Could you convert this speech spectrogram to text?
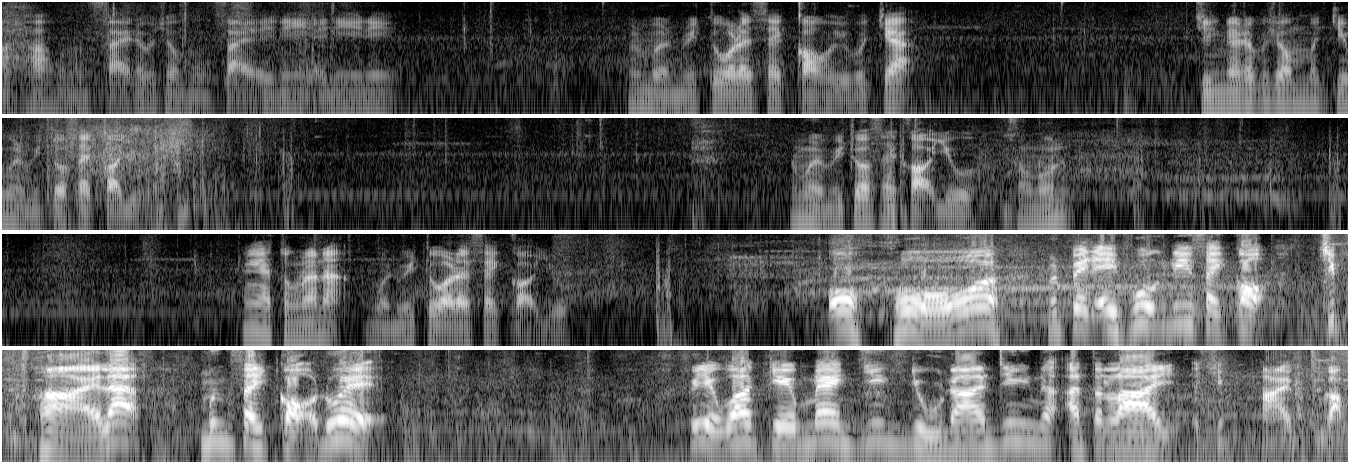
อะฮะผมสงสัยท่านผู้ชมผมสงสัยไอ้นี่ไอ้นี่นี่มันเหมือนมีตัวอะไรใส่กาะอยู่เมื่อกี้จริงนะท่านผู้ชมเมื่อกี้เหมือนมีตัวใส่เกาะอยู่ มันเหมือนมีตัวใส่เกาะอยู่ตรงนู้นนี่ไงตรงนั้นอะเหมือนมีตัวอะไรใส่เกาะอยู่ โอ้โห มันเป็นไอ้พวกนี้ใส่เกาะชิบหายละมึงใส่เกาะด้วยก็อย่างว่าเกมแม่งยิ่งอยู่นานยิ่งอันตรายชิบหายกลับ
